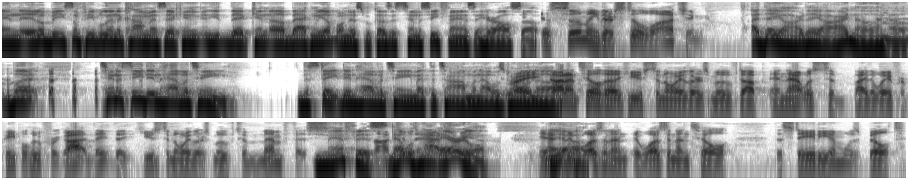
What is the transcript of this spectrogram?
and it'll be some people in the comments that can that can uh, back me up on this because it's Tennessee fans in here also. Assuming they're still watching. Uh, they are. They are. I know. I know. But Tennessee didn't have a team. The state didn't have a team at the time when I was growing right. up. Not until the Houston Oilers moved up, and that was to. By the way, for people who forgot, they, the Houston Oilers moved to Memphis. Memphis. That was Nashville. my area. Yeah, yeah. it wasn't. It wasn't until the stadium was built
